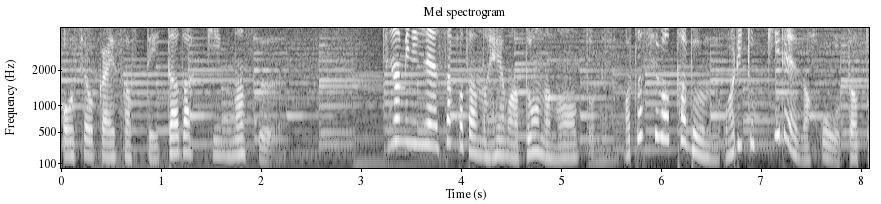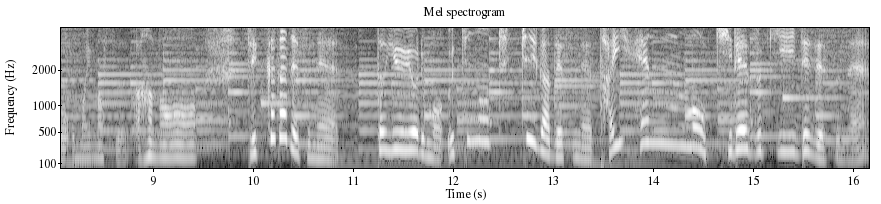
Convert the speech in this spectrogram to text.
を紹介させていただきます。ちなみにね、さこたんの部屋はどうなの？とね、私は多分割と綺麗な方だと思います。あの実家がですね、というよりもうちの父がですね大変もう綺麗好きでですね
